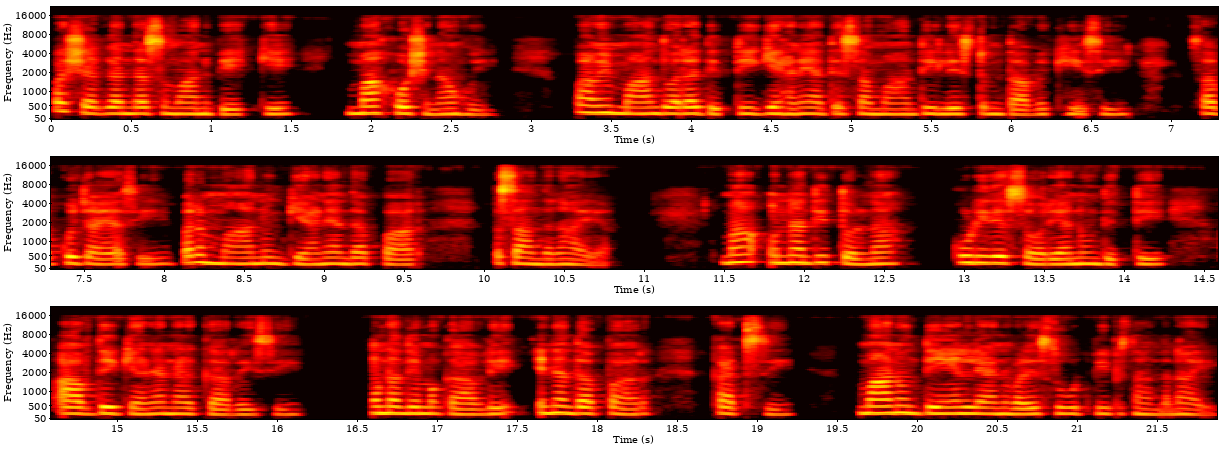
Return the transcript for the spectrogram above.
ਪਰ ਸ਼ਗਨ ਦਾ ਸਮਾਨ ਵੇਖ ਕੇ ਮਾਂ ਖੁਸ਼ ਨਾ ਹੋਈ। ਭਾਵੇਂ ਮਾਂ ਦੁਆਰਾ ਦਿੱਤੀ ਗਹਿਣਿਆਂ ਅਤੇ ਸਮਾਨ ਦੀ ਲਿਸਟ ਮੁਤਾਬਕ ਹੀ ਸੀ, ਸਭ ਕੁਝ ਆਇਆ ਸੀ, ਪਰ ਮਾਂ ਨੂੰ ਗਹਿਣਿਆਂ ਦਾ ਪਾਰ ਪਸੰਦ ਨਾ ਆਇਆ। ਮਾਂ ਉਹਨਾਂ ਦੀ ਤੁਲਨਾ ਕੁੜੀ ਦੇ ਸਹੁਰਿਆਂ ਨੂੰ ਦਿੱਤੇ, ਆਪਦੇ ਗਹਿਣਿਆਂ ਨਾਲ ਕਰ ਰਹੀ ਸੀ। ਉਹਨਾਂ ਦੇ ਮੁਕਾਬਲੇ ਇਹਨਾਂ ਦਾ ਭਾਰ ਘੱਟ ਸੀ। ਮਾਂ ਨੂੰ ਦੇਣ ਲੈਣ ਵਾਲੇ ਸੂਟ ਵੀ ਪਸੰਦ ਨਾ ਆਏ।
